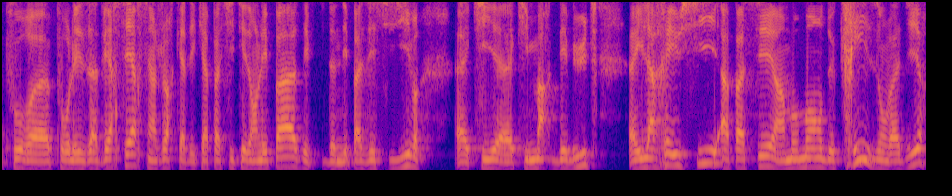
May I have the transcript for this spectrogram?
pour, euh, pour les adversaires. C'est un joueur qui a des capacités dans les passes, qui donne des passes décisives, euh, qui, qui marque des buts. il a réussi à passer un moment de crise, on va dire.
